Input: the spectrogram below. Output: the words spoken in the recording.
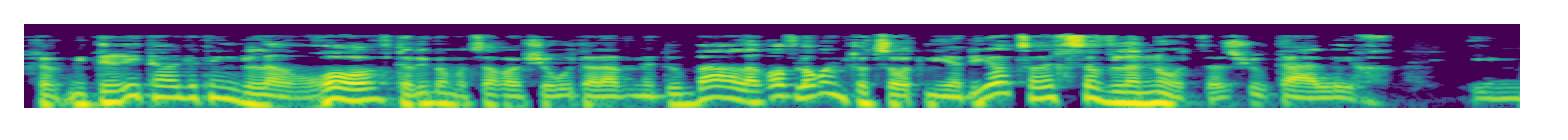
עכשיו, מ retargeting לרוב, תלוי במוצר או השירות עליו מדובר, לרוב לא רואים תוצאות מיידיות, צריך סבלנות, איזשהו תהליך עם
